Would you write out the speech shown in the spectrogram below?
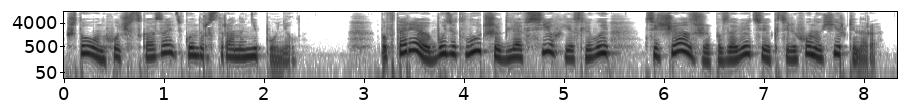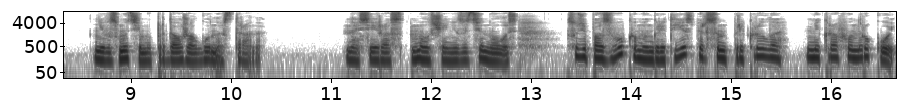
что он хочет сказать, Гонор странно не понял. «Повторяю, будет лучше для всех, если вы сейчас же позовете к телефону Хиркинера», невозмутимо продолжал Гуннер странно. На сей раз молчание затянулось. Судя по звукам, Ингрид Есперсон прикрыла микрофон рукой.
